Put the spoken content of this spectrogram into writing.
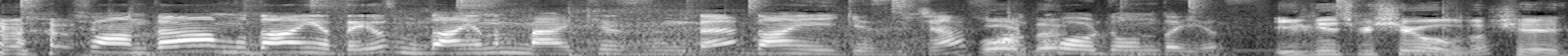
Şu anda Mudanya'dayız. Mudanya'nın merkezinde. Mudanya'yı gezeceğiz. Bu arada- kordondayız. İlginç bir şey oldu. Şey,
